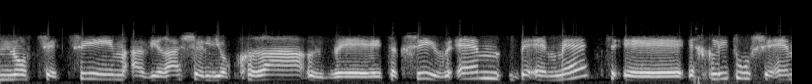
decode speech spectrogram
נוצצים, אווירה של יוקרה, ותקשיב, הם באמת אה, החליטו שהם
